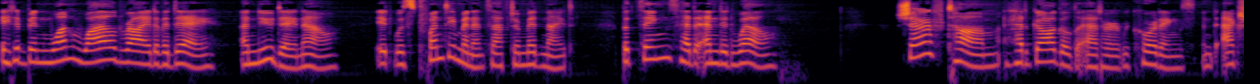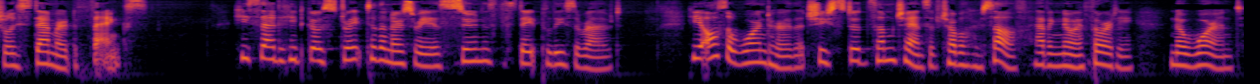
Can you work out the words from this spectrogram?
It had been one wild ride of a day, a new day now, it was twenty minutes after midnight, but things had ended well. Sheriff Tom had goggled at her recordings and actually stammered thanks. He said he'd go straight to the nursery as soon as the state police arrived. He also warned her that she stood some chance of trouble herself, having no authority, no warrant.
